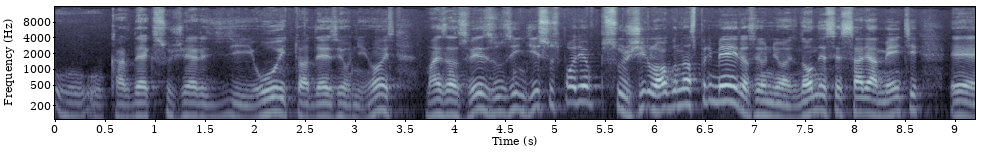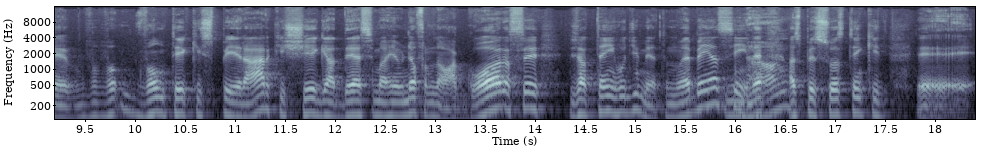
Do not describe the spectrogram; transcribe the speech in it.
o, Kardec sugere de 8 a 10 reuniões, mas às vezes os indícios podem surgir logo nas primeiras reuniões, não necessariamente é, vão ter que esperar que chegue a décima reunião, falando, não, agora você já tem rudimento. Não é bem assim, né? não. né? As pessoas têm que. É,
